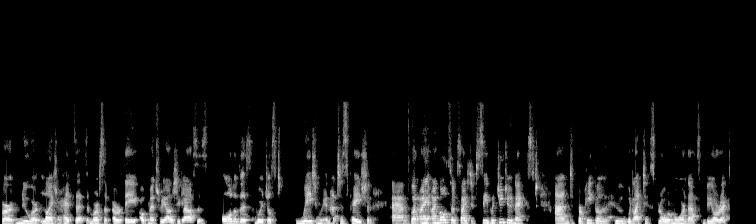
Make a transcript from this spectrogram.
for newer, lighter headsets, immersive or the augmented reality glasses. All of this, we're just waiting in anticipation. Um, but I, I'm also excited to see what you do next. And for people who would like to explore more, that's VRX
